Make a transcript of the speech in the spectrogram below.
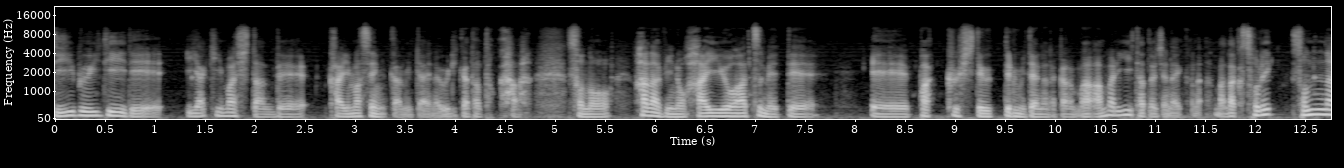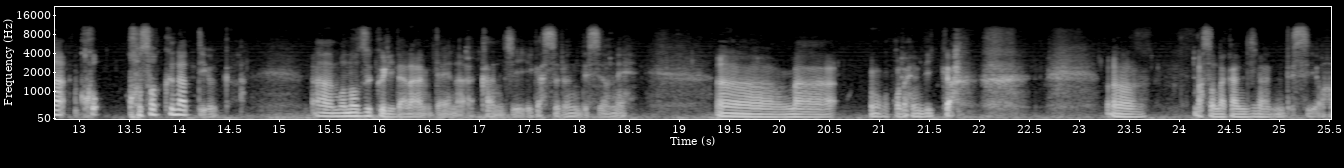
DVD で焼きましたんで買いませんかみたいな売り方とか その花火の灰を集めて、えーパックして売ってるみたいなだからまああんまりいい例えじゃないかな。まあなんかそれそんなこ姑息なっていうかあものづくりだなみたいな感じがするんですよね。うんまあもうこの辺でいいか。うんまあそんな感じなんですよ。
